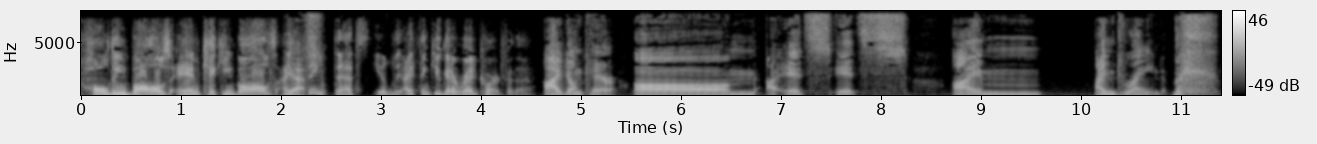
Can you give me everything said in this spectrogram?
Holding balls and kicking balls. I Yes. think that's. I think you get a red card for that. I don't care. Um, it's it's I'm I'm drained.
